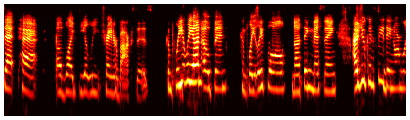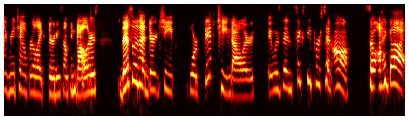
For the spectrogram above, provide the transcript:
set pack of like the elite trainer boxes, completely unopened, completely full, nothing missing. As you can see, they normally retail for like 30 something dollars. This was at dirt cheap for $15. It was then 60% off. So I got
